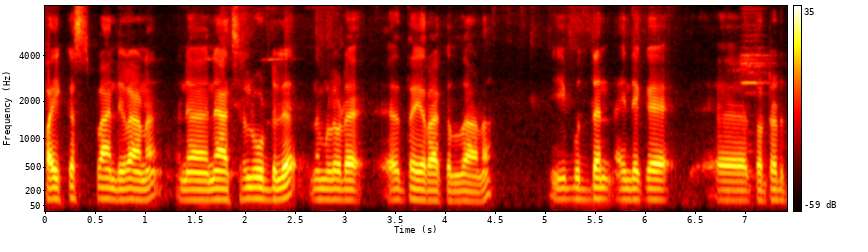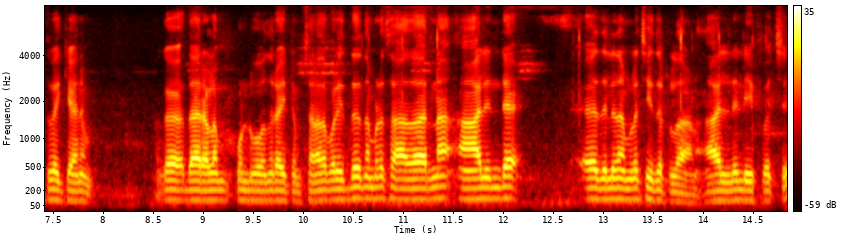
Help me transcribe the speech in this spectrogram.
ഫൈക്കസ് പ്ലാന്റുകളാണ് നാച്ചുറൽ വുഡിൽ നമ്മളിവിടെ തയ്യാറാക്കുന്നതാണ്. ഈ ബുദ്ധൻ അതിന്റെയൊക്കെ തൊട്ടടുത്ത് വയ്ക്കാനും ഒക്കെ ധാരാളം കൊണ്ടുപോകുന്ന ഒരു ഐറ്റംസാണ് അതുപോലെ ഇത് നമ്മുടെ സാധാരണ ആലിന്റെ ഇതിൽ നമ്മൾ ചെയ്തിട്ടുള്ളതാണ്. ആലിന്റെ ലീഫ് വെച്ച്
